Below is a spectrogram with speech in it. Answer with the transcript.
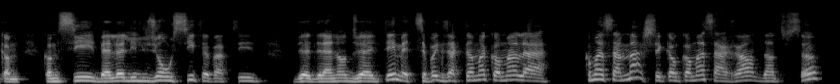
comme, comme si ben là, l'illusion aussi fait partie de, de la non-dualité, mais tu ne sais pas exactement comment la, comment ça marche, c'est comment ça rentre dans tout ça.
